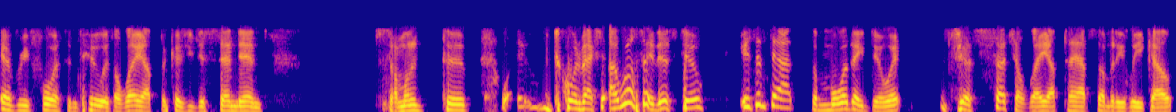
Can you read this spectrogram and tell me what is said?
every fourth and two is a layup because you just send in someone to to quarterbacks. I will say this too: isn't that the more they do it, just such a layup to have somebody leak out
